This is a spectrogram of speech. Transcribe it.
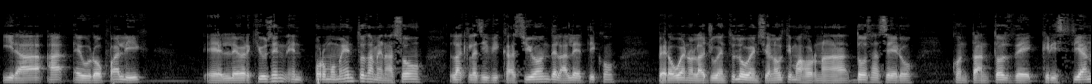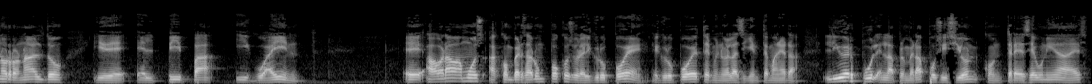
irá a Europa League el Leverkusen por momentos amenazó la clasificación del Atlético, pero bueno, la Juventus lo venció en la última jornada 2 a 0 con tantos de Cristiano Ronaldo y de El Pipa Higuaín. Eh, ahora vamos a conversar un poco sobre el grupo E. El grupo E terminó de la siguiente manera. Liverpool en la primera posición con 13 unidades,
